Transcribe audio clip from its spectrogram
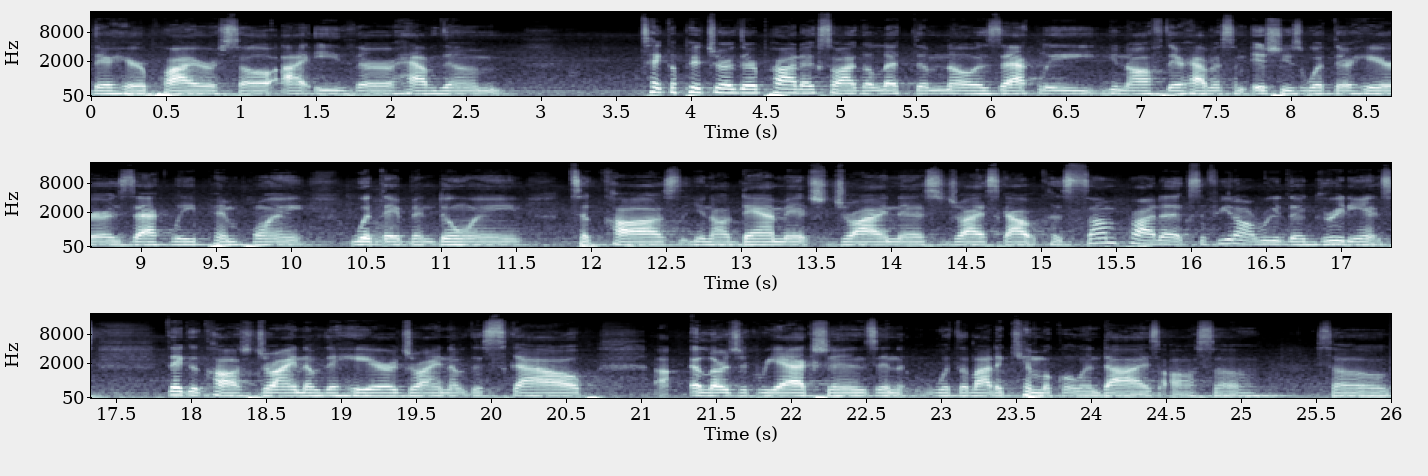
their hair prior. So I either have them take a picture of their product so I can let them know exactly, you know, if they're having some issues with their hair, exactly pinpoint what they've been doing to cause, you know, damage, dryness, dry scalp. Because some products, if you don't read the ingredients, they could cause drying of the hair, drying of the scalp, Uh, allergic reactions, and with a lot of chemical and dyes also. So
